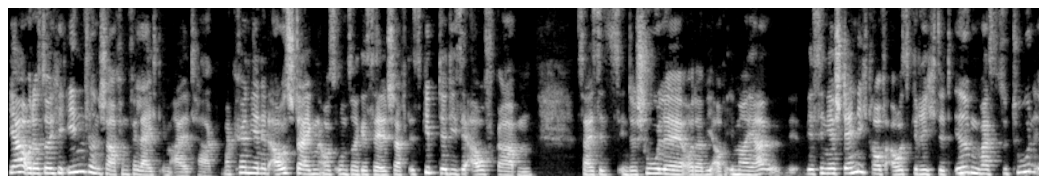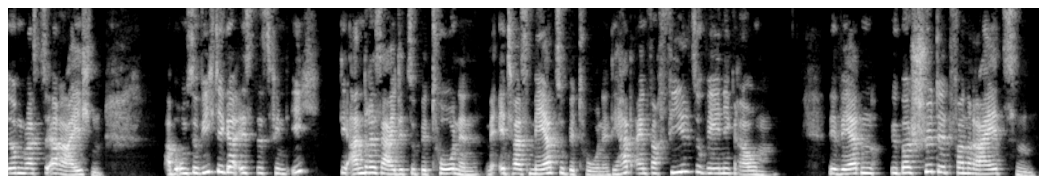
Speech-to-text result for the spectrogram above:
Ja, oder solche Inseln schaffen vielleicht im Alltag. Man kann ja nicht aussteigen aus unserer Gesellschaft. Es gibt ja diese Aufgaben, sei es jetzt in der Schule oder wie auch immer, ja. Wir sind ja ständig darauf ausgerichtet, irgendwas zu tun, irgendwas zu erreichen. Aber umso wichtiger ist es, finde ich, die andere Seite zu betonen, etwas mehr zu betonen. Die hat einfach viel zu wenig Raum. Wir werden überschüttet von Reizen,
